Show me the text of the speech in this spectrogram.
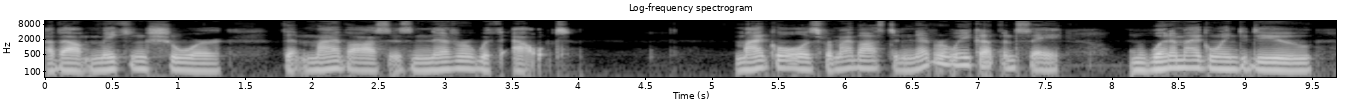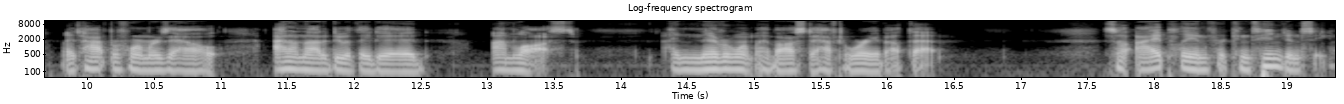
about making sure that my boss is never without. My goal is for my boss to never wake up and say, What am I going to do? My top performer's out. I don't know how to do what they did. I'm lost. I never want my boss to have to worry about that. So I plan for contingency.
